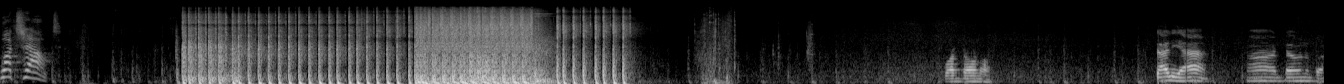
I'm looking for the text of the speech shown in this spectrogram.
Watch out! ஒன் டவுனா ஜாலியா? ஆ டவுனுப்பா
